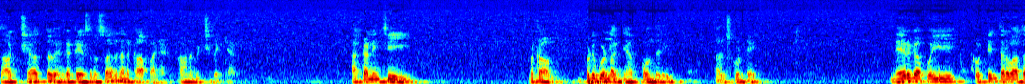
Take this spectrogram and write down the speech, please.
సాక్షాత్తు వెంకటేశ్వర స్వామి నన్ను కాపాడాడు ప్రాణం విడిచిపెట్టాడు. అక్కడి నుంచి ఒక ఇప్పుడు కూడా నాకు జ్ఞాపకం ఉందని తలుచుకుంటే నేరుగా పోయి కొట్టిన తర్వాత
